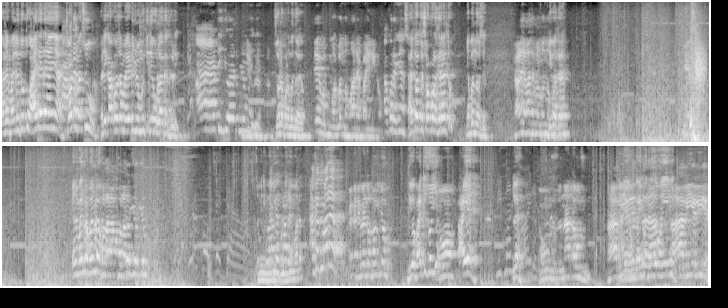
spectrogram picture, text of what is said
અને માલ્યું તો તું આરે રે અહીંયા. છોડ મચું ઘડી કાગોજામાં એડબ્લ્યુ મૂકી દેવું લાગે ઘડી આ આટી જો એડબ્લ્યુ મૂકી ચોલો પણ બંધ આવ્યો એ બંધો મારે બાયલીનો. આ કરે ક્યાં હાલ તો તો સોપળ કરે તો. અહીંયા બંધો છે ઢાળે માથે મને બંધો કરે એને માલ્યો માલ્યો. ખોલા ખોલા ગયો ગયો. તમે ની આગળ મેગી મારે. મારે? આગળ મારે. કાકા રિવે તો ઠોકી દો. દીવો ભાગી જોઈએ તો. આયે. લે. હું ના તાઉ છું. હા વીએ હું કાંઈ મારી દેતો અહીં. હા વીએ વીએ.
